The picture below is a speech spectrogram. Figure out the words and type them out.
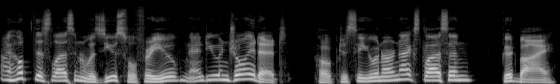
I hope this lesson was useful for you and you enjoyed it. Hope to see you in our next lesson. Goodbye.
